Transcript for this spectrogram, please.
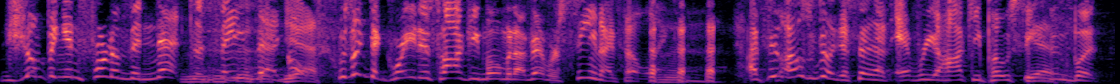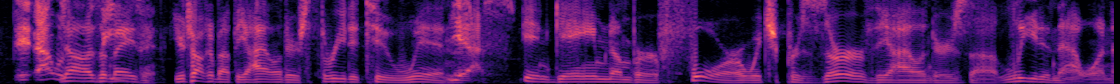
jumping in front of the net to save that goal. Yes. It was like the greatest hockey moment I've ever seen. I felt like. I feel I also feel like I say that every hockey postseason, Yes. but it, that was no, it was amazing. You're talking about the Islanders' three to two win. Yes. In game number four, which preserved the Islanders' uh, lead in that one.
